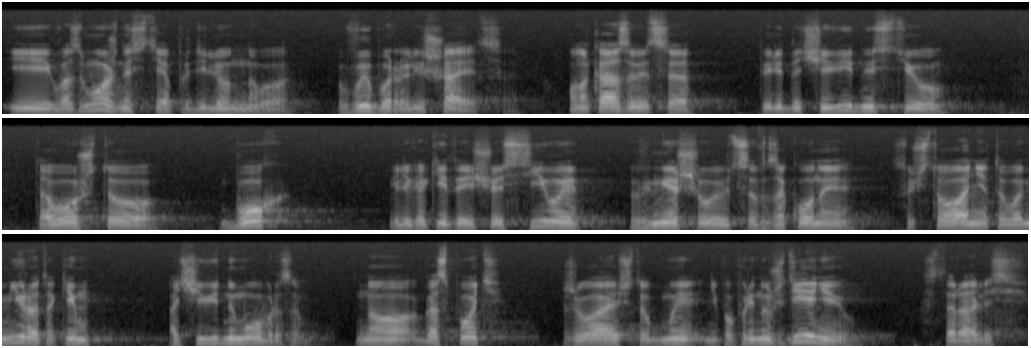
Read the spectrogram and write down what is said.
и возможности определенного выбора лишается. Он оказывается перед очевидностью того, что Бог или какие-то еще силы вмешиваются в законы существования этого мира таким очевидным образом. Но Господь желает, чтобы мы не по принуждению старались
